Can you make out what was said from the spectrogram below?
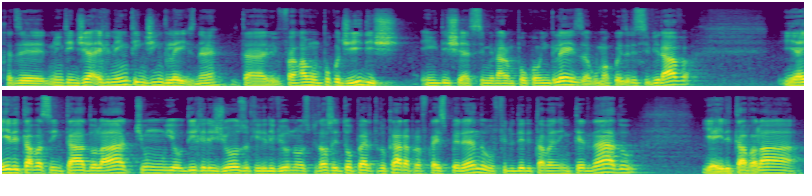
quer dizer, não entendia, ele nem entendia inglês, né? Então, ele falava um pouco de Yiddish. Yiddish é similar um pouco ao inglês, alguma coisa ele se virava. E aí ele estava sentado lá, tinha um Yehudi religioso que ele viu no hospital, sentou perto do cara para ficar esperando, o filho dele estava internado, e aí ele estava lá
